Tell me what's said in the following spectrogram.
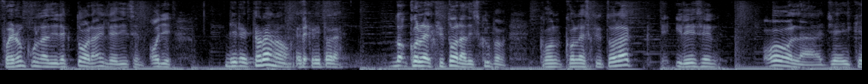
Fueron con la directora y le dicen, oye, Directora no, escritora. no, con la escritora, discúlpame, con, con la escritora y le dicen, hola J.K.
